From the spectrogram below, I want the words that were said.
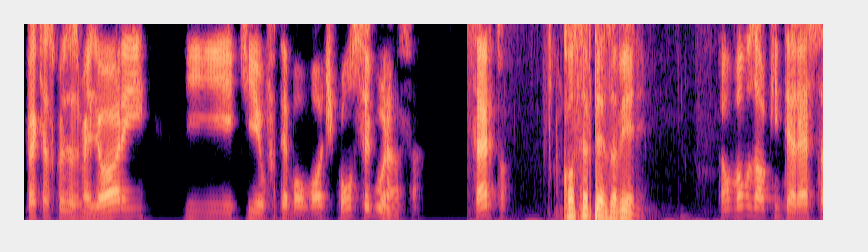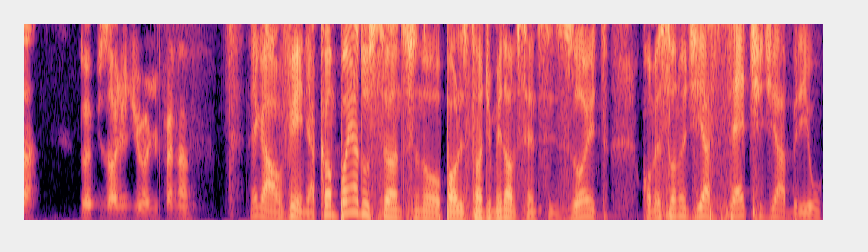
para que as coisas melhorem e que o futebol volte com segurança. Certo? Com certeza, Vini. Então vamos ao que interessa do episódio de hoje, Fernando. Legal, Vini. A campanha do Santos no Paulistão de 1918 começou no dia 7 de abril,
